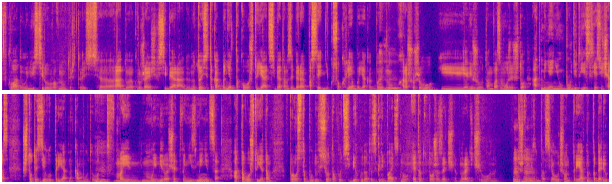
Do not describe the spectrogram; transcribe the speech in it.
вкладываю, инвестирую вовнутрь, то есть э, радую окружающих, себя радую. Ну, то есть это как бы нет такого, что я от себя там забираю последний кусок хлеба, я как бы, угу. ну, хорошо живу, и я вижу там возможность, что от меня не убудет, если я сейчас что-то сделаю приятно кому-то. Угу. Вот в моей, мой мир вообще этого не изменится от того, что я там просто буду все там вот себе куда-то сгребать, ну, это тоже зачем, ну, ради чего, ну, Угу. Что мне это даст? Я лучше он приятно подарю,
